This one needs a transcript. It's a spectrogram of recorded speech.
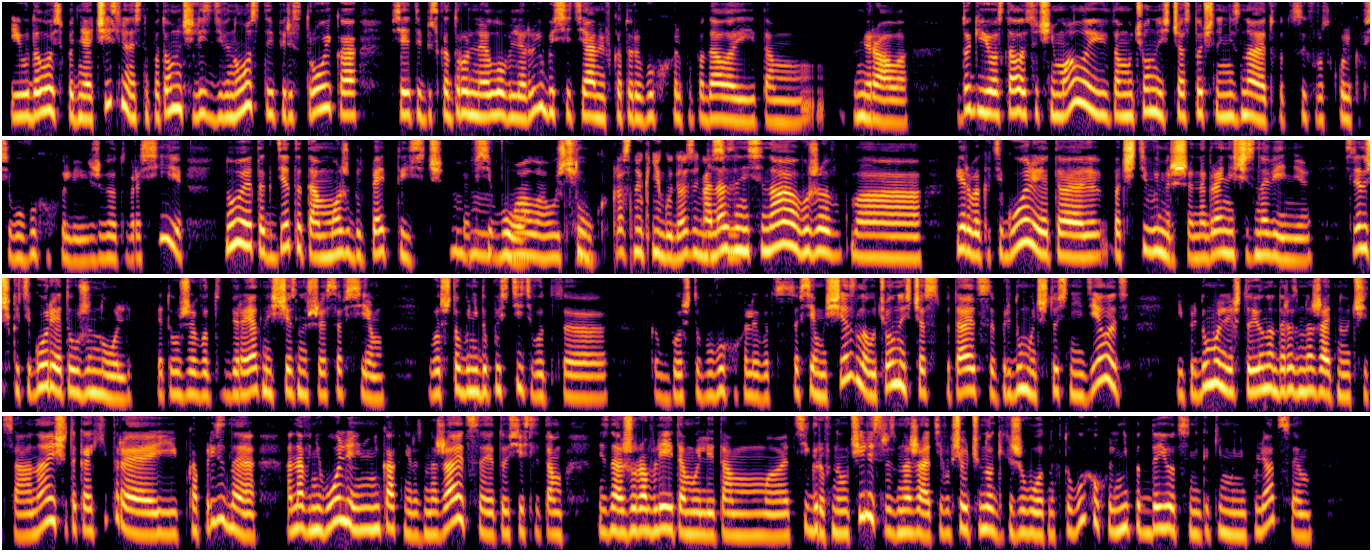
И удалось поднять численность, но потом начались 90-е, перестройка, вся эта бесконтрольная ловля рыбы сетями, в которые выхухоль попадала и там помирала. В итоге ее осталось очень мало, и там ученые сейчас точно не знают вот цифру, сколько всего выхухолей живет в России, но это где-то там, может быть, 5 тысяч угу, всего мало очень. штук. Красную книгу, да, занесена? Она занесена уже а, Первая категория – это почти вымершая, на грани исчезновения. Следующая категория – это уже ноль. Это уже вот, вероятно, исчезнувшая совсем. И вот чтобы не допустить вот э, как бы, чтобы выхухоли вот совсем исчезла, ученые сейчас пытаются придумать, что с ней делать, и придумали, что ее надо размножать научиться. А она еще такая хитрая и капризная, она в неволе никак не размножается. То есть если там, не знаю, журавлей там или там э, тигров научились размножать, и вообще очень многих животных, то выхухоль не поддается никаким манипуляциям.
